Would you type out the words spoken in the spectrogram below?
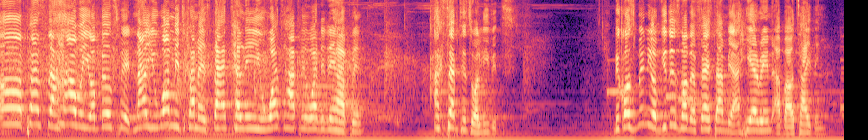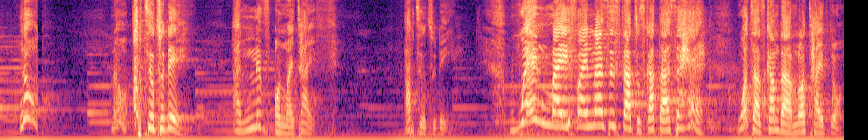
Oh, Pastor, how were your bills paid? Now you want me to come and start telling you what happened, what didn't happen? Accept it or leave it. Because many of you, this is not the first time you are hearing about tithing. No. No. Up till today, I live on my tithe. Up till today. When my finances start to scatter, I say, hey, what has come that I'm not tithed on?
